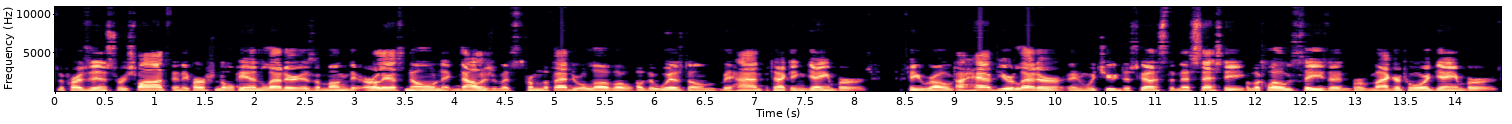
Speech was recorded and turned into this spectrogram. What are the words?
The president's response in a personal pen letter is among the earliest known acknowledgments from the federal level of the wisdom behind protecting game birds. He wrote, I have your letter in which you discuss the necessity of a closed season for migratory game birds.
